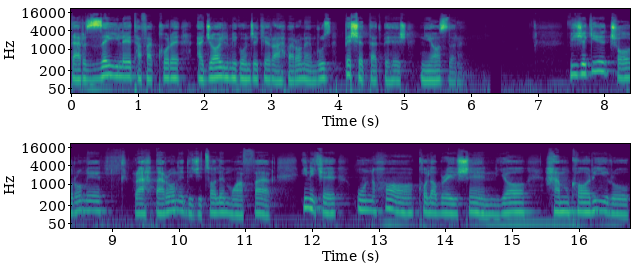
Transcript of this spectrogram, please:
در زیل تفکر اجایل میگنجه که رهبران امروز به شدت بهش نیاز دارن. ویژگی چهارم رهبران دیجیتال موفق اینه که اونها collaboration یا همکاری رو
